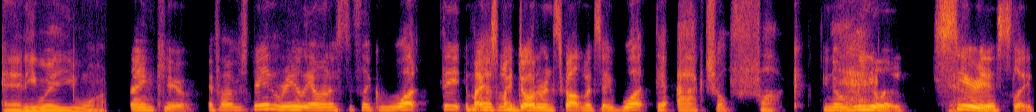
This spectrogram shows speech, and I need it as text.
any way you want. Thank you. If I was being really honest, it's like what the my as my daughter in Scotland would say, what the actual fuck? You know, yeah. really, yeah. seriously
